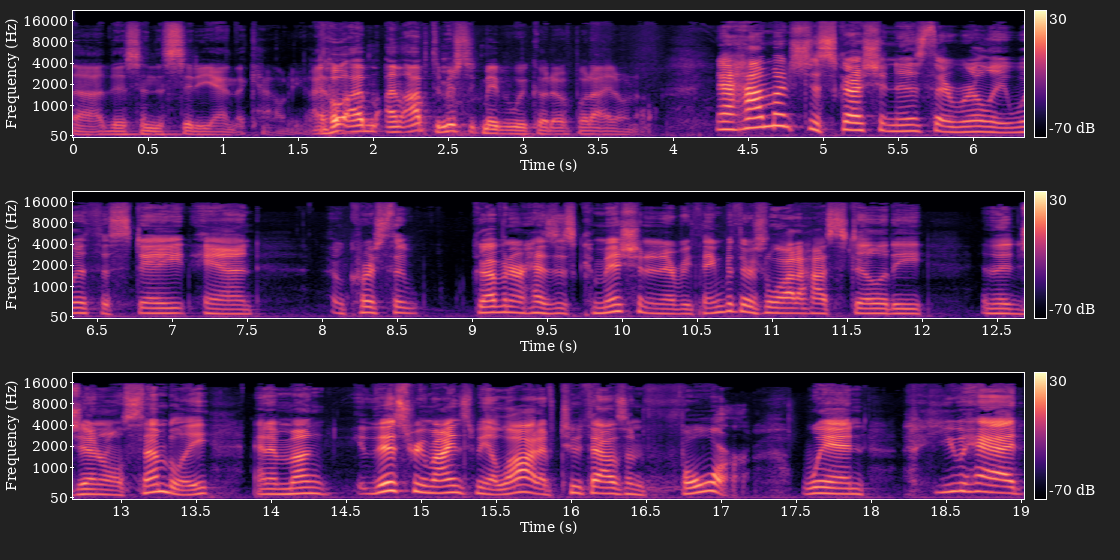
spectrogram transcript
uh, this in the city and the county. I hope I'm, I'm optimistic. Maybe we could have, but I don't know. Now, how much discussion is there really with the state? And of course, the governor has his commission and everything, but there's a lot of hostility in the General Assembly. And among this reminds me a lot of 2004 when you had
